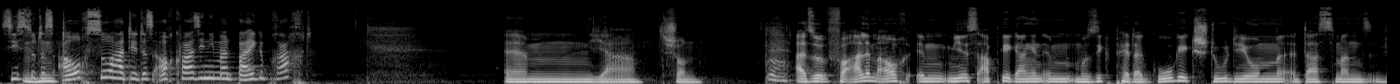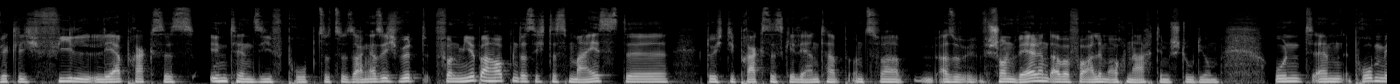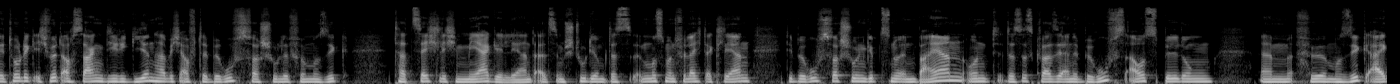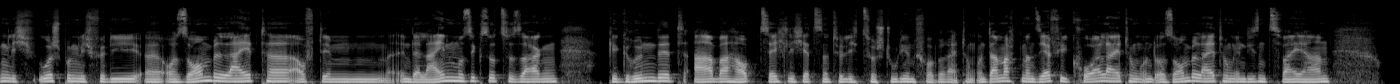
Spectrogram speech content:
Siehst du mhm. das auch so? Hat dir das auch quasi niemand beigebracht? Ähm, ja, schon. Also vor allem auch im, mir ist abgegangen im Musikpädagogikstudium, dass man wirklich viel Lehrpraxis intensiv probt sozusagen. Also ich würde von mir behaupten, dass ich das meiste durch die Praxis gelernt habe und zwar also schon während, aber vor allem auch nach dem Studium. Und ähm, Probenmethodik, ich würde auch sagen, dirigieren habe ich auf der Berufsfachschule für Musik tatsächlich mehr gelernt als im Studium. Das muss man vielleicht erklären. Die Berufsfachschulen gibt's nur in Bayern und das ist quasi eine Berufsausbildung ähm, für Musik, eigentlich ursprünglich für die äh, Ensembleleiter auf dem, in der Laienmusik sozusagen gegründet, aber hauptsächlich jetzt natürlich zur Studienvorbereitung. Und da macht man sehr viel Chorleitung und Ensembleleitung in diesen zwei Jahren.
